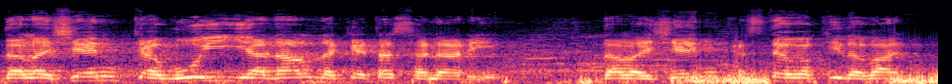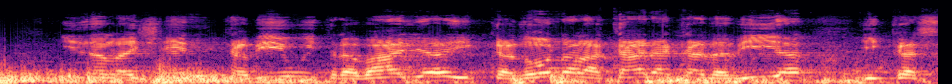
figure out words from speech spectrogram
de la gent que avui hi ha dalt d'aquest escenari, de la gent que esteu aquí davant i de la gent que viu i treballa i que dona la cara cada dia i que es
